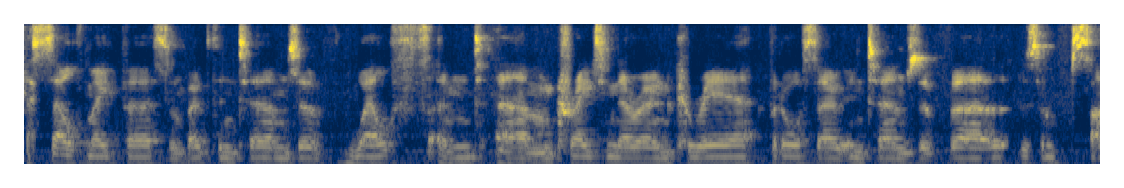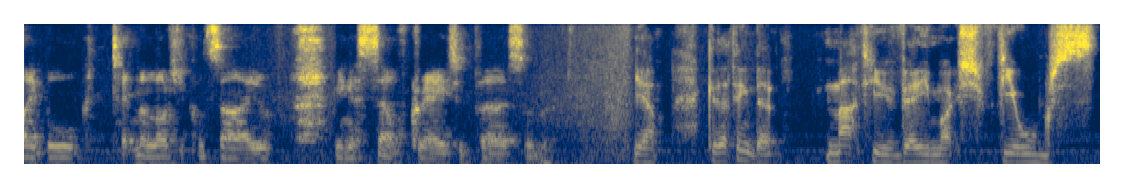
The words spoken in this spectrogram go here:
a self-made person, both in terms of wealth and um, creating their own career, but also in terms of uh, the sort of cyborg technological side of being a self-created person. Yeah, because I think that Matthew very much feels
